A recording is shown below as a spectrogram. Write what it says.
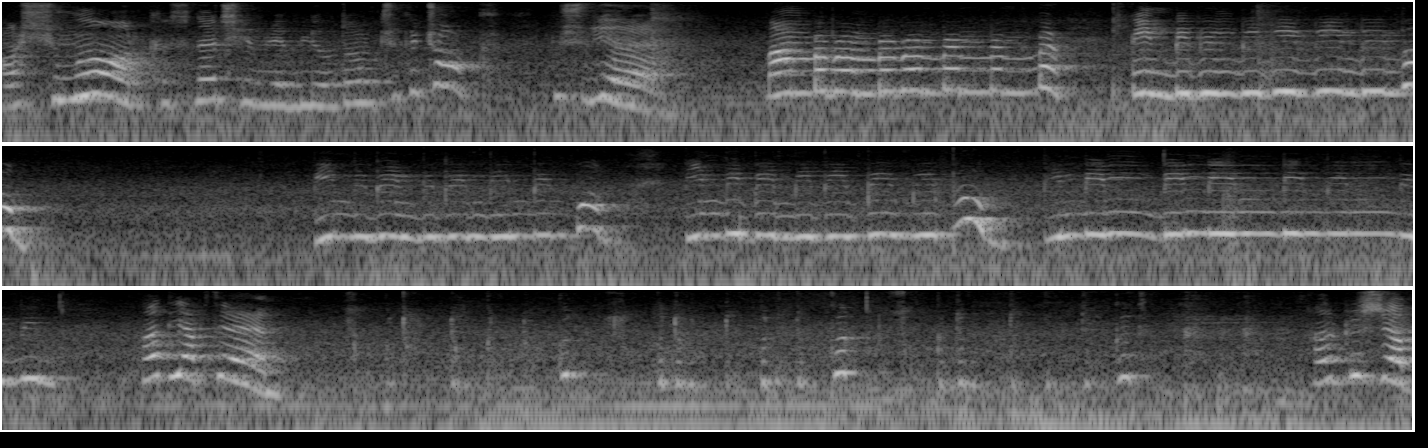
başımı arkasına çevirebiliyordum çünkü çok güçlüyüm. Bam bam bam bam bam bam bam Arkadaşlar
